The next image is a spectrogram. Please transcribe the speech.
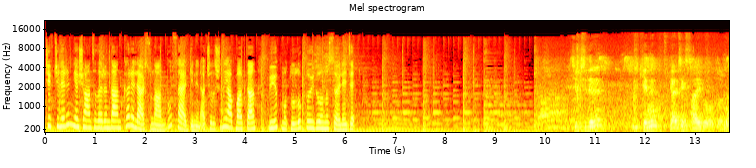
çiftçilerin yaşantılarından kareler sunan bu serginin açılışını yapmaktan büyük mutluluk duyduğunu söyledi. çiftçilerin ülkenin gerçek sahibi olduğunu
